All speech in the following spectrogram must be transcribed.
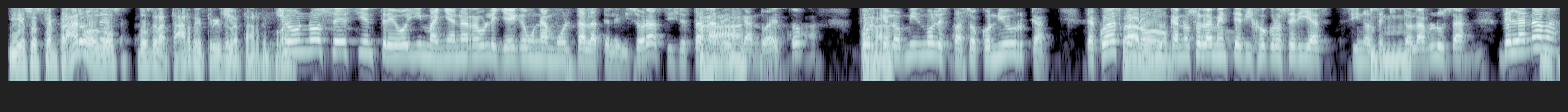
Y eso es temprano, 2 de la tarde, 3 de la tarde. yo no sé si entre hoy y mañana, Raúl, le llega una multa a la televisora, si se están arriesgando a esto, porque lo mismo les pasó con Yurka. ¿Te acuerdas cuando Yurka no solamente dijo groserías, sino se quitó la blusa de la nada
